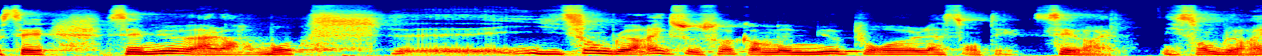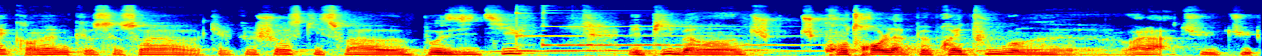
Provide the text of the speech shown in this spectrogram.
c'est c'est mieux? Alors bon, il semblerait que ce soit quand même mieux pour la santé. C'est vrai il semblerait quand même que ce soit euh, quelque chose qui soit euh, positif. Et puis, ben, tu, contrôles à peu près tout. Hein. Voilà, tu, tu,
